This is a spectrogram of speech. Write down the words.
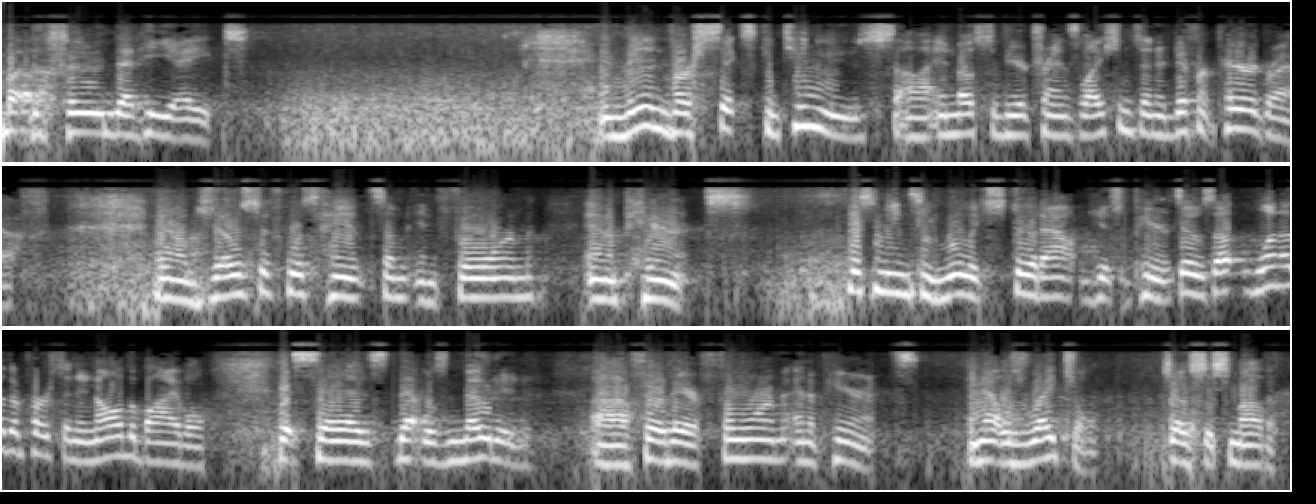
but the food that he ate. And then verse 6 continues uh, in most of your translations in a different paragraph. Now Joseph was handsome in form and appearance. This means he really stood out in his appearance. There was one other person in all the Bible that says that was noted uh, for their form and appearance, and that was Rachel, Joseph's mother.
